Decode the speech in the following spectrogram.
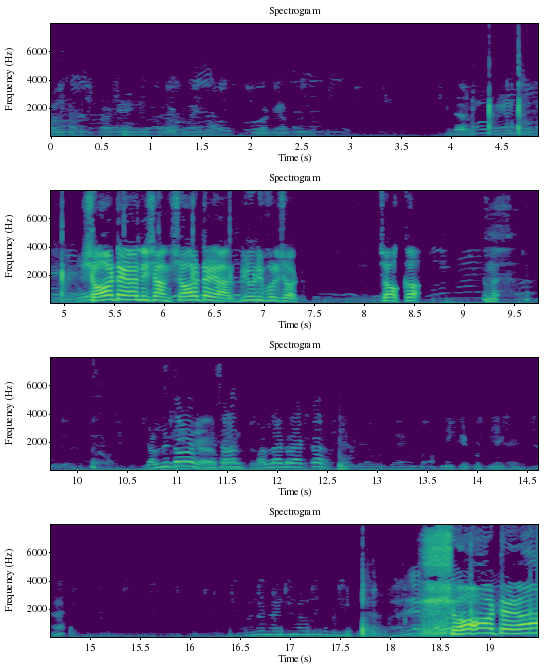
बॉल के पिच पे आ आगे ये करे ड्राइव मारो पूरा गैप है शॉट है यार निशांक शॉट है यार ब्यूटीफुल शॉट चौका। जल्दी दौड़ निशांक बल्ला ट्रैक कर। अपनी किट उठ लेके। अंडर 19 वालों की तो बड़ी शॉट है यार।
